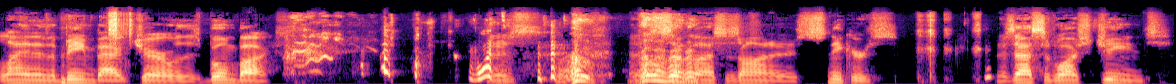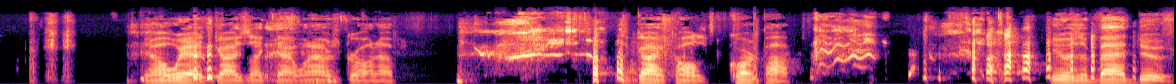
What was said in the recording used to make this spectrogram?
lying in the beanbag chair with his boombox What? and his and his sunglasses on and his sneakers and his acid wash jeans. You know, we had guys like that when I was growing up. There's a guy called Corn Pop. He was a bad dude.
